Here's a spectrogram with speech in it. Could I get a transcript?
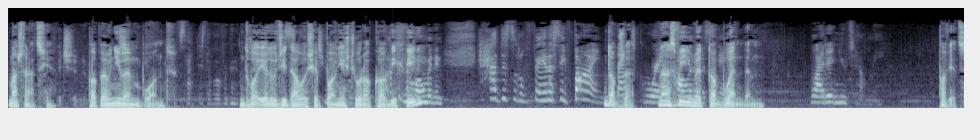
Masz rację. Popełniłem błąd. Dwoje ludzi dało się ponieść urokowi chwili? Dobrze, nazwijmy to błędem. Powiedz,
